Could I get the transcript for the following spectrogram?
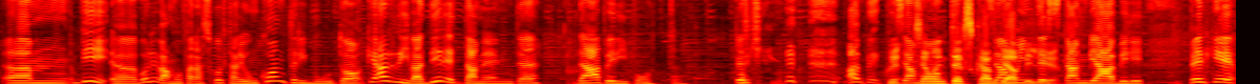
ehm, vi eh, volevamo far ascoltare un contributo che arriva direttamente da Aperipot. Perché Ape- qui Que- siamo, siamo interscambiabili. siamo interscambiabili, perché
